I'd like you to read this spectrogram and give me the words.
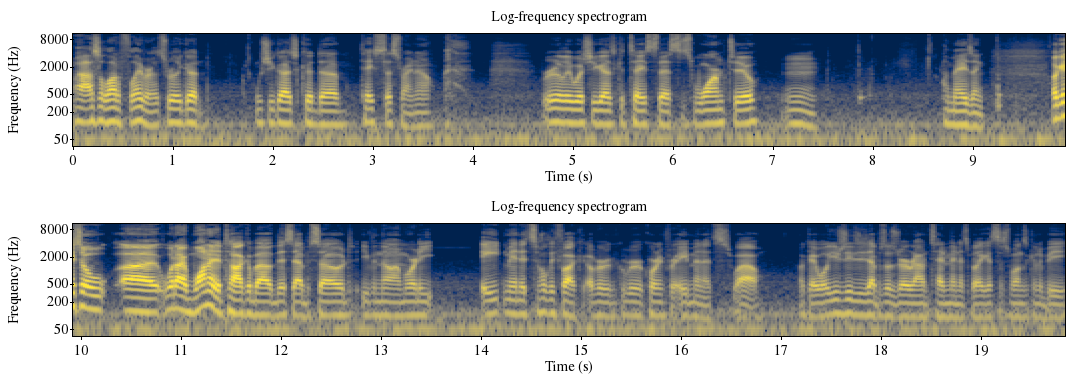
Wow, that's a lot of flavor. That's really good. Wish you guys could uh, taste this right now. Really wish you guys could taste this. It's warm too. Mm. Amazing. Okay, so uh, what I wanted to talk about this episode, even though I'm already eight minutes. Holy fuck! We're recording for eight minutes. Wow. Okay, well usually these episodes are around ten minutes, but I guess this one's going to be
